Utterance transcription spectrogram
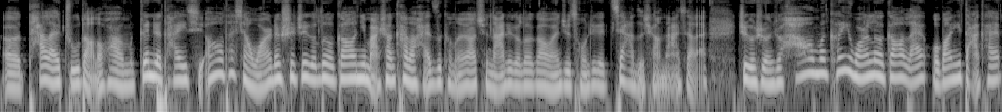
呃，他来主导的话，我们跟着他一起，哦，他想玩的是这个乐高，你马上看到孩子可能要去拿这个乐高玩具，从这个架子上拿下来，这个时候你说好，我们可以玩乐高，来，我帮你打开，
